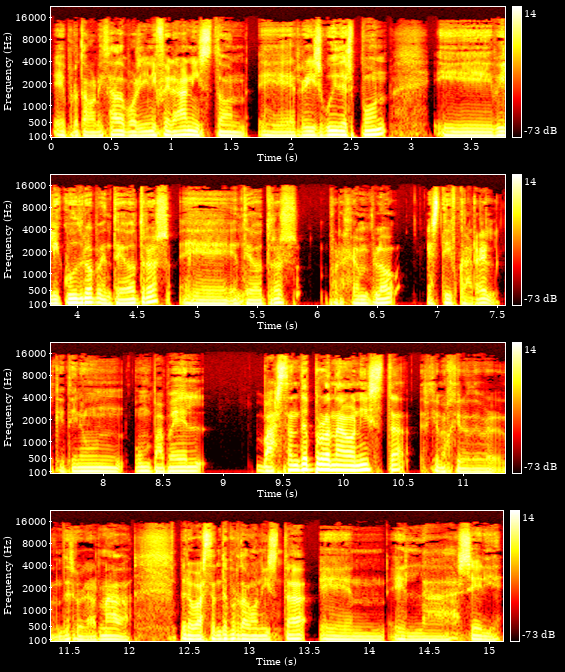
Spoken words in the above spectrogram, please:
eh, protagonizado por Jennifer Aniston, Reese Witherspoon y Billy Kudrop, entre otros, entre otros, por ejemplo, Steve Carrell, que tiene un, un papel bastante protagonista, es que no quiero desvelar nada, pero bastante protagonista en, la serie.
